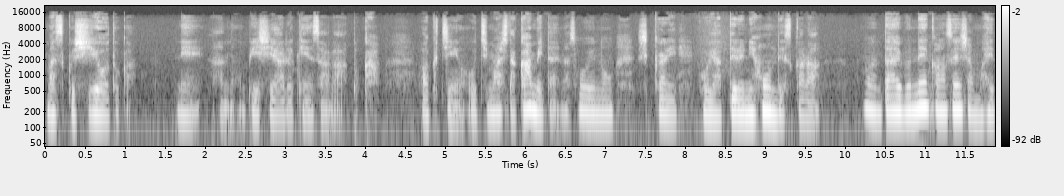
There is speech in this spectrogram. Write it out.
マスクしようとかねあの PCR 検査がとかワクチンを打ちましたかみたいなそういうのをしっかりこうやってる日本ですから、うん、だいぶね感染者も減っ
